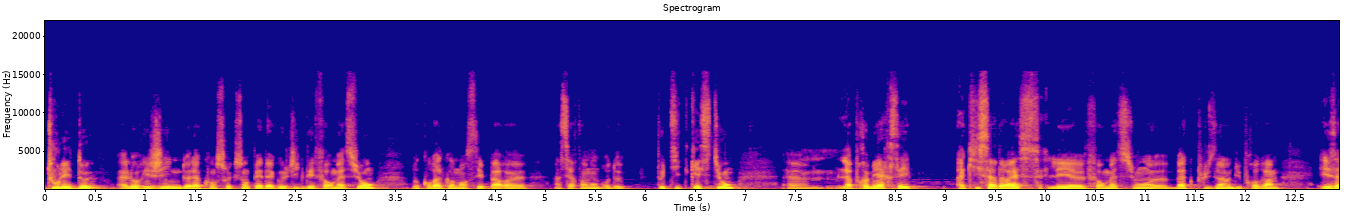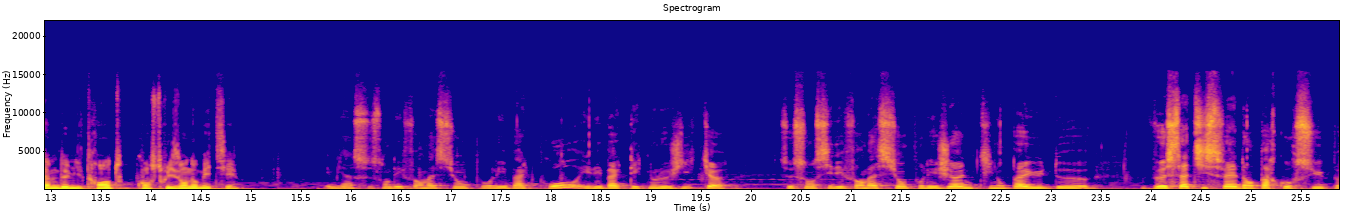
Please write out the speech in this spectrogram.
tous les deux à l'origine de la construction pédagogique des formations. Donc, on va commencer par euh, un certain nombre de petites questions. Euh, la première, c'est à qui s'adressent les euh, formations euh, Bac plus 1 du programme ESAM 2030 Construisons nos métiers? Eh bien, ce sont des formations pour les bacs pro et les bacs technologiques. Ce sont aussi des formations pour les jeunes qui n'ont pas eu de vœux satisfaits dans Parcoursup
